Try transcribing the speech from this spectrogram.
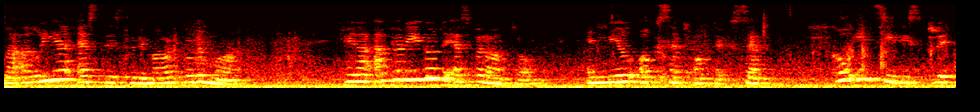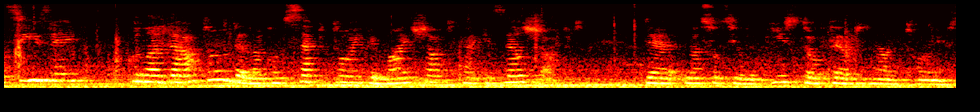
La alia estis rimarco de Mark, che la aperigo de Esperanto en 1887 coincidis precise con la dato de la conceptoi Gemeinschaft kaj Gesellschaft de la sociologisto Ferdinand Tonis.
